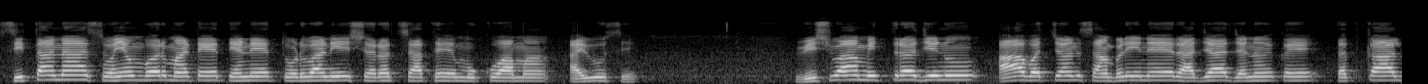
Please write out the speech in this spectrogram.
સીતાના સ્વયંવર માટે તેને તોડવાની શરત સાથે મૂકવામાં આવ્યું છે. વિશ્વામિત્રજીનું આ વચન સાંભળીને રાજા જનકે તત્કાલ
